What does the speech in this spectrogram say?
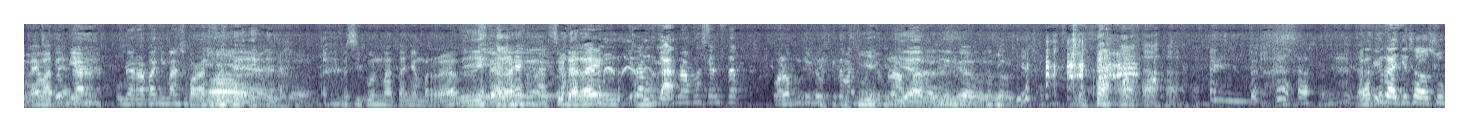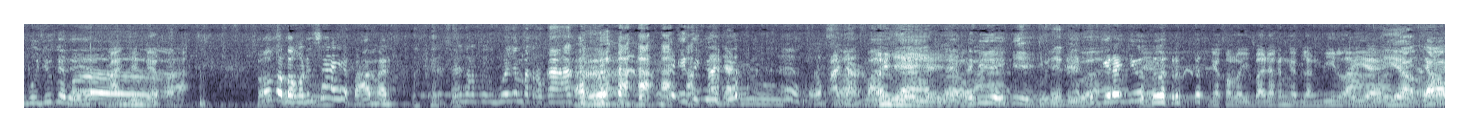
kelewat itu ya biar udara pagi masuk. Pagi. Oh, Iya. meskipun matanya merem Iya. udara yang masuk saudara yang Kita buka menghirup nafas kan setiap walaupun tidur kita masih menghirup nafas. iya betul Berarti rajin soal subuh juga deh ya. rajin dia Pak Kok nggak bangunin saya Pak Amar? Saya sholat subuh aja empat rakaat. itu juga. Belajar dulu. Belajar dulu. Oh, iya, iya, iya. rakaat. Iya, iya. Subuhnya dua kira juhur. dia kalau ibadah kan nggak bilang bilang Iya, Iya. Jangan,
